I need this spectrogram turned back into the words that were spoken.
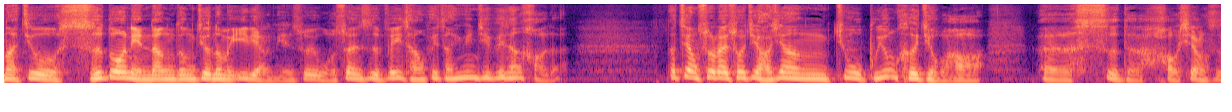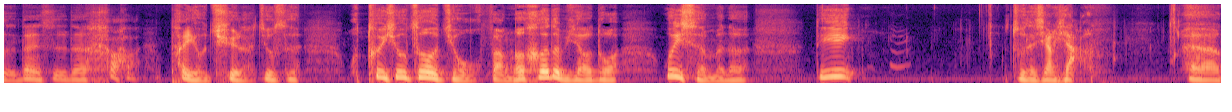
那就十多年当中就那么一两年，所以我算是非常非常运气非常好的。那这样说来说去，好像就不用喝酒吧？哈，呃，是的，好像是，但是呢，哈哈。太有趣了，就是我退休之后酒反而喝的比较多，为什么呢？第一，住在乡下，呃，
